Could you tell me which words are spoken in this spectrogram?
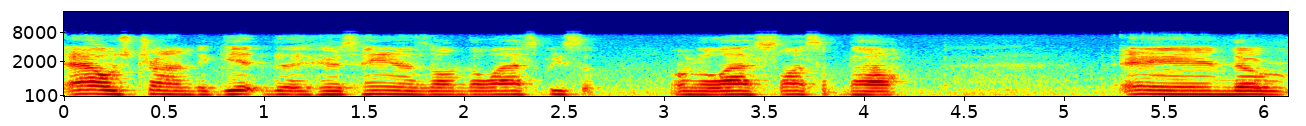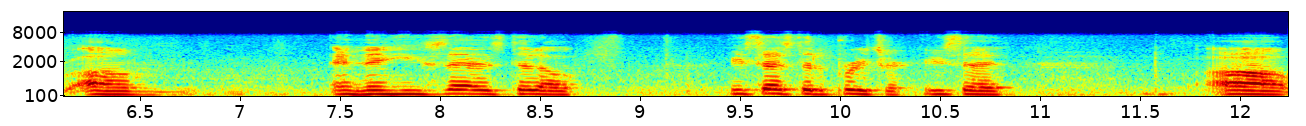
Al was trying to get the, his hands on the last piece of on the last slice of pie, and the um and then he says to the he says to the preacher, he said, uh,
